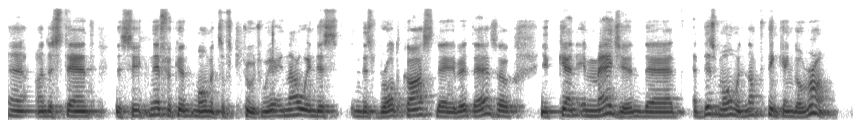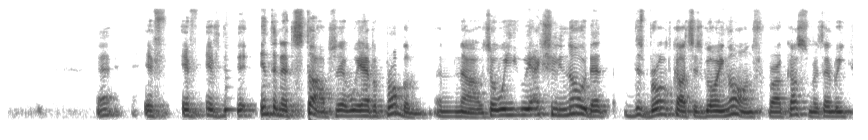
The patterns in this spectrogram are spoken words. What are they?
uh, understand the significant moments of truth. We are now in this in this broadcast, David. Eh? So you can imagine that at this moment nothing can go wrong. Eh? If if if the internet stops, uh, we have a problem now. So we we actually know that this broadcast is going on for our customers, and we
